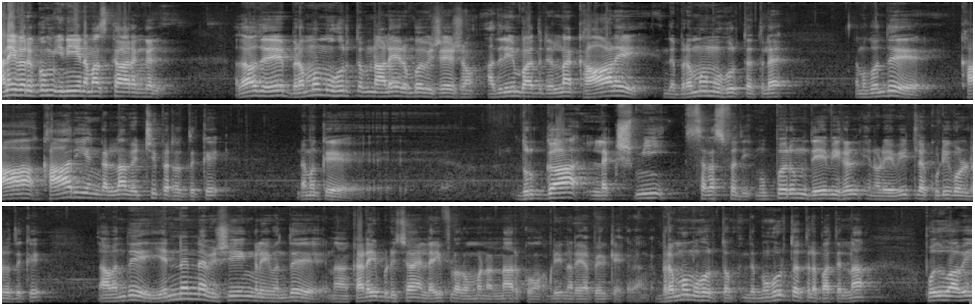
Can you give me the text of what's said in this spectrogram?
அனைவருக்கும் இனிய நமஸ்காரங்கள். அதாவது பிரம்ம முகூர்த்தம்னாலே ரொம்ப விசேஷம். அதுலேயும் பார்த்துட்டோம்னா காலை இந்த பிரம்ம முகூர்த்தத்தில் நமக்கு வந்து கா காரியங்கள்லாம் வெற்றி பெறத்துக்கு நமக்கு துர்கா லக்ஷ்மி சரஸ்வதி முப்பெரும் தேவிகள் என்னுடைய வீட்டில் குடிகொள்கிறதுக்கு நான் வந்து என்னென்ன விஷயங்களை வந்து நான் கடைபிடிச்சா என் லைஃப்பில் ரொம்ப நல்லா இருக்கும் அப்படின்னு நிறையா பேர் கேட்குறாங்க பிரம்ம முகூர்த்தம் இந்த முகூர்த்தத்தில் பார்த்தீங்கன்னா பொதுவாகவே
